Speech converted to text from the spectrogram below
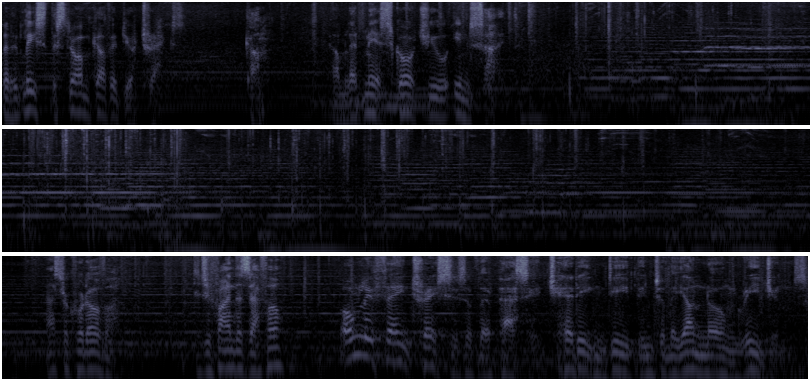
But at least the storm covered your tracks. Come. Come, let me escort you inside. Master Cordova, did you find the Zeffo? Only faint traces of their passage, heading deep into the unknown regions.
